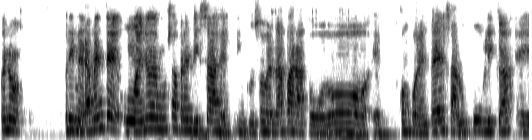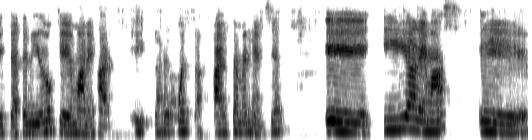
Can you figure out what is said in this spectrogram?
Bueno, primeramente un año de mucho aprendizaje, incluso, ¿verdad?, para todo el componente de salud pública eh, que ha tenido que manejar la respuesta a esta emergencia. Eh, y además, eh,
